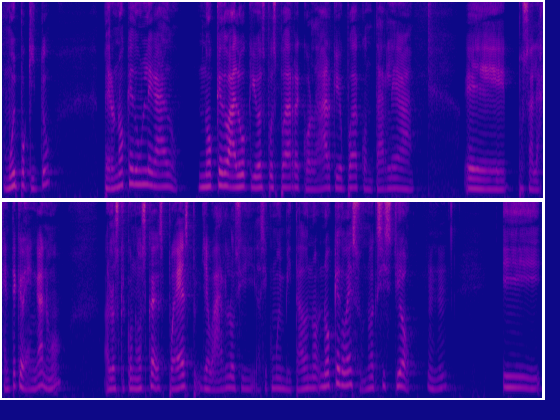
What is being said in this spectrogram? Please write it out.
muy poquito, pero no quedó un legado. No quedó algo que yo después pueda recordar, que yo pueda contarle a, eh, pues a la gente que venga, ¿no? A los que conozca después, llevarlos y así como invitado. No, no quedó eso, no existió. Y,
